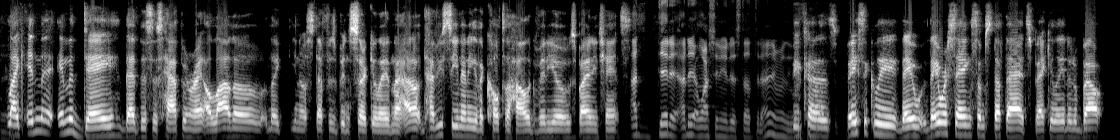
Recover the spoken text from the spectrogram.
yeah. like in the in the day that this has happened, right? A lot of like you know stuff has been circulating. I don't. Have you seen any of the cultaholic videos by any chance? I didn't. I didn't watch any of this stuff today. I didn't really watch Because basically they they were saying some stuff that I had speculated about,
